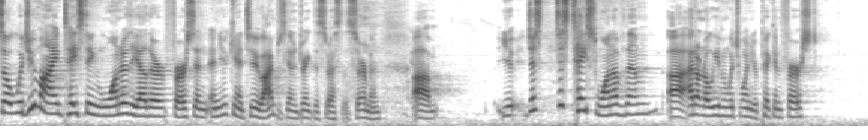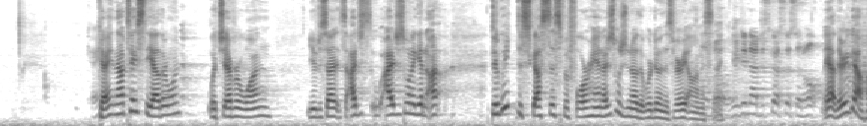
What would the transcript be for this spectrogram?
So, would you mind tasting one or the other first? And, and you can too. I'm just going to drink this the rest of the sermon. Um, you just just taste one of them. Uh, I don't know even which one you're picking first. Okay. Now taste the other one, whichever one you've decided. So I just I just want to get. an. Uh, did we discuss this beforehand? I just want you to know that we're doing this very Oh, honestly. no, we did not discuss this at all. Yeah, there you go.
